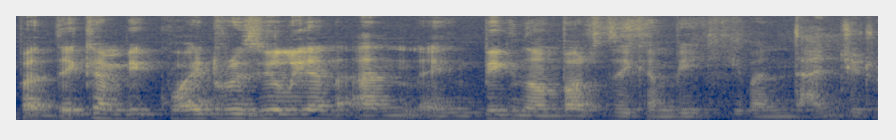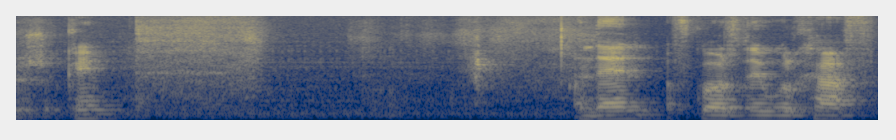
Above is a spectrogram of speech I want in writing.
but they can be quite resilient and in big numbers they can be even dangerous okay? And then of course they will have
